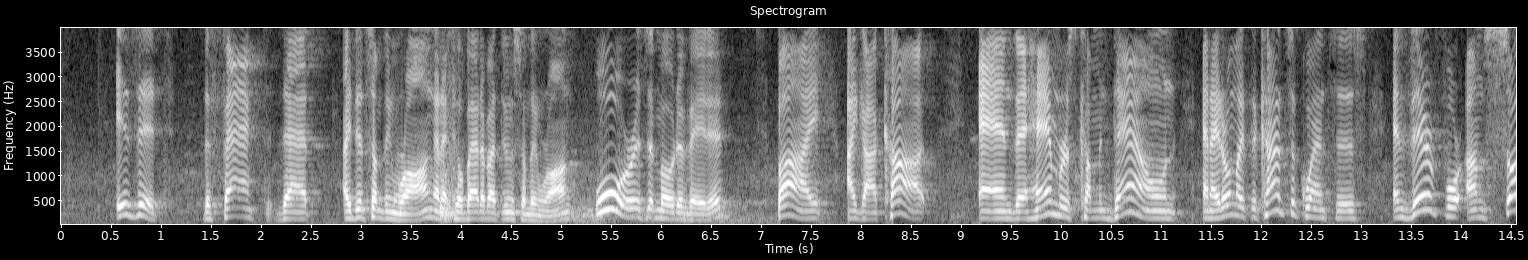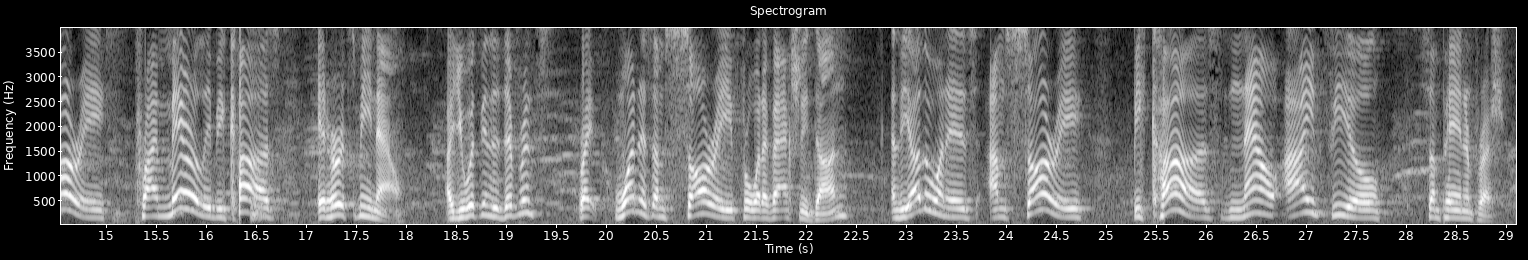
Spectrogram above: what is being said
Is it the fact that I did something wrong and I feel bad about doing something wrong? Or is it motivated by I got caught and the hammer's coming down and I don't like the consequences and therefore I'm sorry primarily because it hurts me now? Are you with me in the difference? Right? One is I'm sorry for what I've actually done, and the other one is I'm sorry because now I feel some pain and pressure.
